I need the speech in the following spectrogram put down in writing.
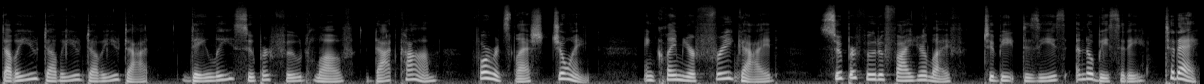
www.dailysuperfoodlove.com forward slash join and claim your free guide, Superfoodify Your Life to Beat Disease and Obesity today.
